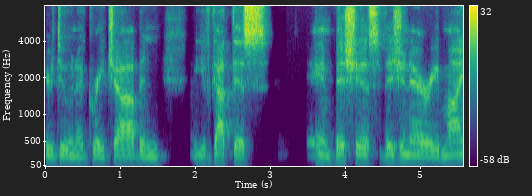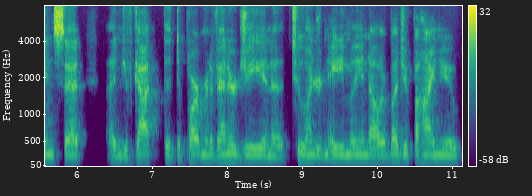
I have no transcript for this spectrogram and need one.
you're doing a great job and you've got this ambitious, visionary mindset, and you've got the Department of Energy and a $280 million budget behind you,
